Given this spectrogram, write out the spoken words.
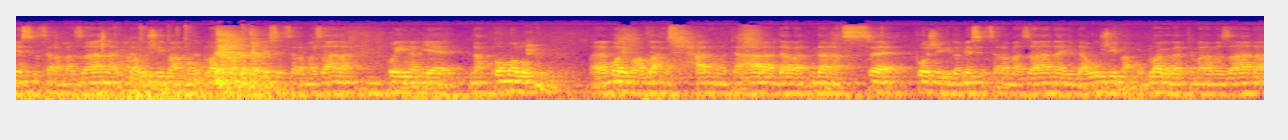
mjeseca Ramazana i da uživamo u blagodati za mjeseca Ramazana koji nam je na pomolu. Molimo Allah subhanahu wa ta'ala da, da nas sve poživi do mjeseca Ramazana i da uživamo u blagodatima Ramazana,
